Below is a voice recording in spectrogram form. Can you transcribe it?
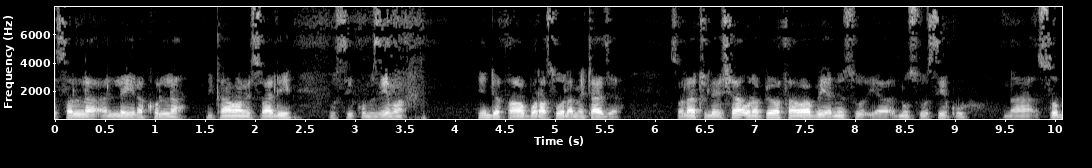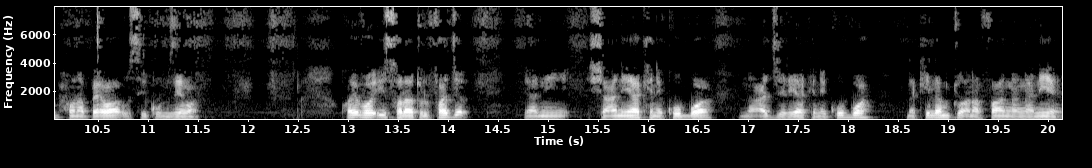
salla al-layla kulla ni kama ameswali usiku mzima. Hii ndio thawabu Rasul ametaja. Salatu isha unapewa thawabu ya nusu ya nusu usiku na subh unapewa usiku mzima. Kwa hivyo hii salatu fajr yani shani yake ni kubwa na ajiri yake ni kubwa na kila mtu anafaa ng'ang'anie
